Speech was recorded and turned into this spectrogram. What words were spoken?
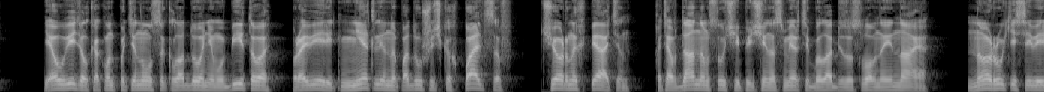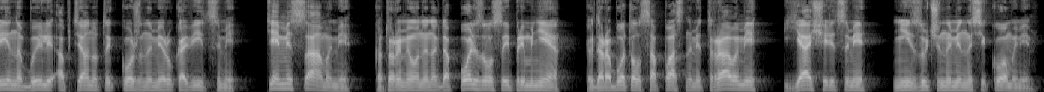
Я увидел, как он потянулся к ладоням убитого, проверить, нет ли на подушечках пальцев черных пятен, хотя в данном случае причина смерти была, безусловно, иная. Но руки Северина были обтянуты кожаными рукавицами, теми самыми, которыми он иногда пользовался и при мне, когда работал с опасными травами, ящерицами, неизученными насекомыми.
